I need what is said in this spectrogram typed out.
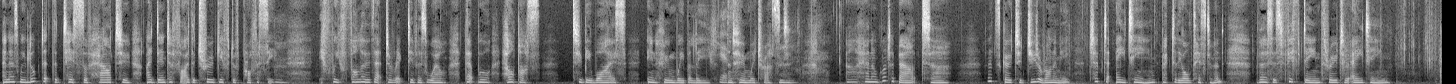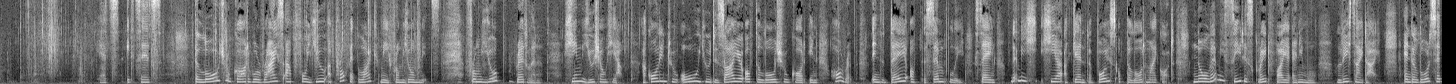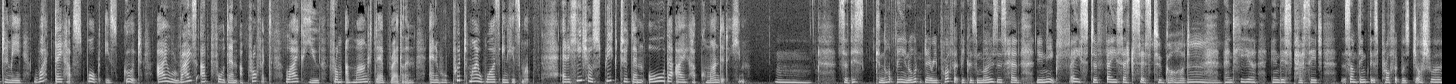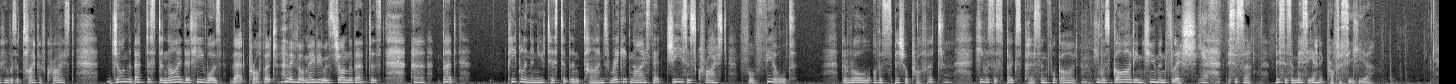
And as we looked at the tests of how to identify the true gift of prophecy, mm. If we follow that directive as well, that will help us to be wise in whom we believe yes. and whom we trust. Mm. Uh, Hana, what about, uh, let's go to Deuteronomy chapter 18, back to the Old Testament, verses 15 through to 18. Yes, it says, The Lord your God will rise up for you a prophet like me from your midst, from your brethren. Him you shall hear according to all you desire of the Lord your God in Horeb, in the day of the assembly, saying, Let me hear again the voice of the Lord my God. No, let me see this great fire any more, lest I die. And the Lord said to me, What they have spoke is good. I will rise up for them a prophet like you from among their brethren, and will put my words in his mouth, and he shall speak to them all that I have commanded him. Mm. So this cannot be an ordinary prophet because Moses had unique face to face access to God. Mm. And here in this passage, some think this prophet was Joshua, who was a type of Christ. John the Baptist denied that he was that prophet. Mm. they thought maybe it was John the Baptist. Uh, but people in the New Testament times recognized that Jesus Christ fulfilled the role of a special prophet. Mm. He was the spokesperson for God. Mm. He was God in human flesh. Yes. This is a this is a messianic prophecy here.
